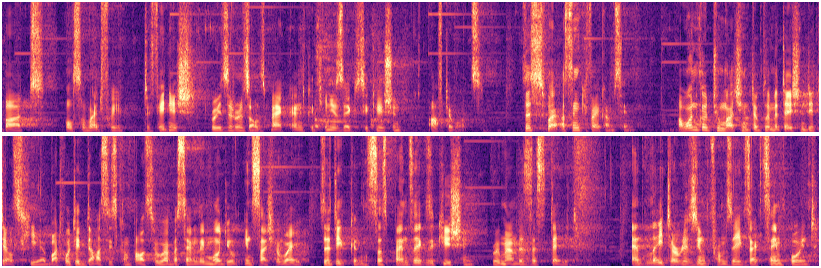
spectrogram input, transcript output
but also wait for it to finish, read the results back, and continue the execution afterwards. This is where Asyncify comes in. I won't go too much into implementation details here, but what it does is compiles the WebAssembly module in such a way that it can suspend the execution, remember the state, and later resume from the exact same point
